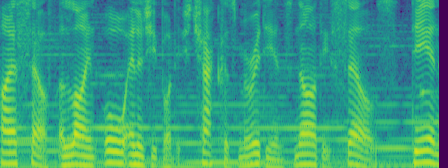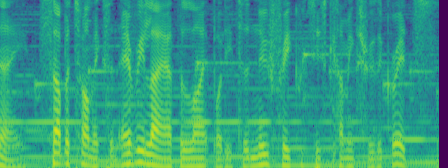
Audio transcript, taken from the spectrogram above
Higher self, align all energy bodies, chakras, meridians, nadis, cells, DNA, subatomics, and every layer of the light body to the new frequencies coming through the grids.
